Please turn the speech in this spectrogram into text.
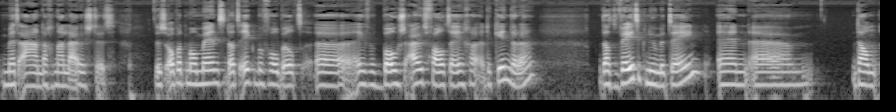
met aandacht naar luistert. Dus op het moment dat ik bijvoorbeeld uh, even boos uitval tegen de kinderen, dat weet ik nu meteen. En uh, dan,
